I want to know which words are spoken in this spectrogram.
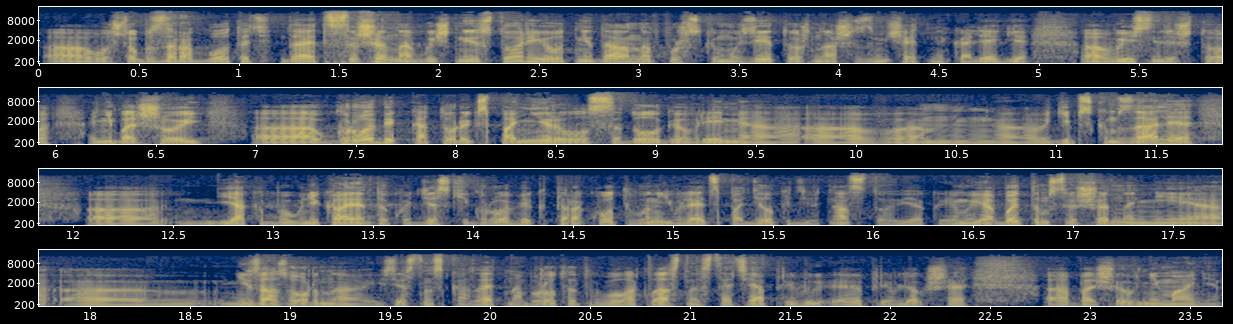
чтобы заработать. Да, это совершенно обычная история. И вот недавно в Пушкинском музее тоже наши замечательные коллеги выяснили, что небольшой гробик, который экспонирует экспонировался долгое время а, в, а, в египетском зале, а, якобы уникальный такой детский гробик Таракотов, он является подделкой 19 века. И об этом совершенно не, не зазорно, естественно, сказать. Наоборот, это была классная статья, э, привлекшая большое внимание.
